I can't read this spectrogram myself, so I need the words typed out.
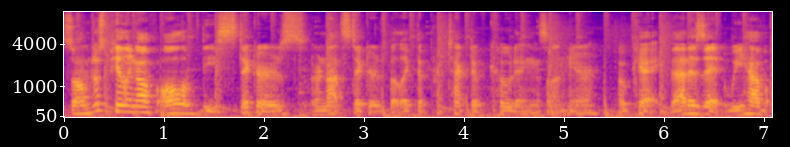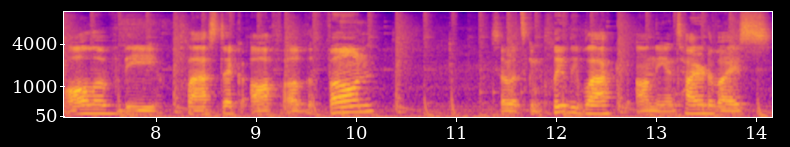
so I'm just peeling off all of the stickers, or not stickers, but like the protective coatings on here. Okay, that is it. We have all of the plastic off of the phone. So it's completely black on the entire device.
